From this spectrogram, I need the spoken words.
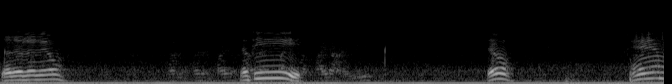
เร็วเร็วเร็วเร็วเร็วที่ เร็วแอม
